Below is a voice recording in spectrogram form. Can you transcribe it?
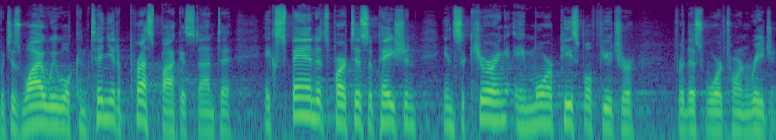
which is why we will continue to press Pakistan to expand its participation in securing a more peaceful future for this war-torn region.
